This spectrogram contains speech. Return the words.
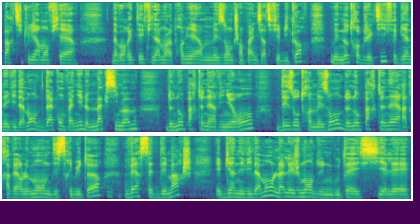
particulièrement fiers d'avoir été finalement la première maison de champagne certifiée Bicorp, mais notre objectif est bien évidemment d'accompagner le maximum de nos partenaires vignerons, des autres maisons, de nos partenaires à travers le monde distributeurs, vers cette démarche. Et bien évidemment, l'allègement d'une bouteille, si elle est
